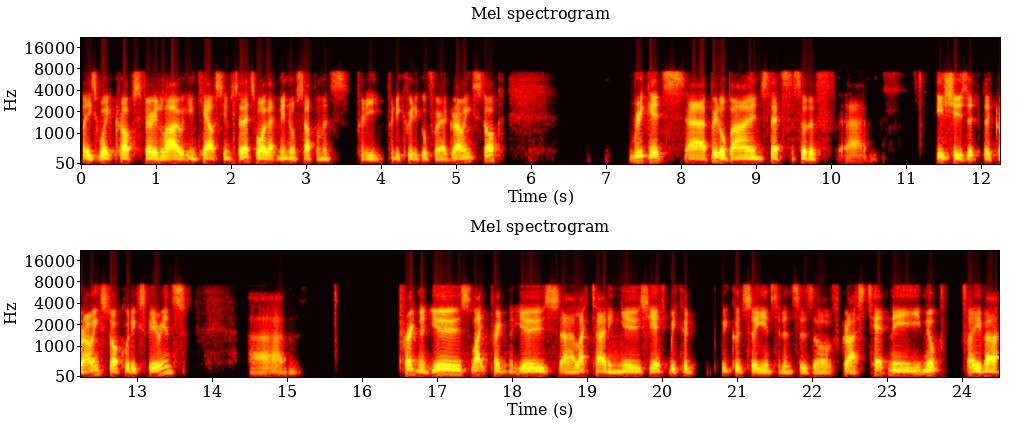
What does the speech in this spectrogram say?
these wheat crops very low in calcium, so that's why that mineral supplement's pretty pretty critical for our growing stock. Rickets, uh, brittle bones, that's the sort of uh, issues that the growing stock would experience. Um, pregnant ewes, late pregnant ewes, uh, lactating ewes, yes, we could we could see incidences of grass tetany, milk fever.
